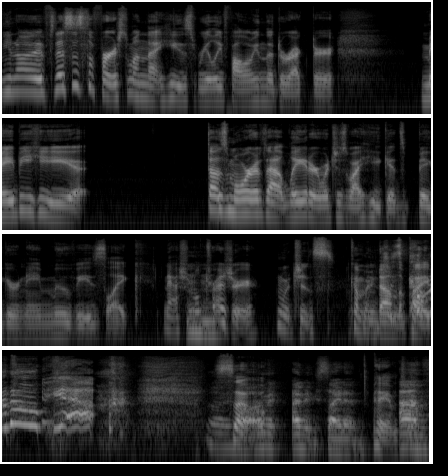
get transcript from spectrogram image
you know, if this is the first one that he's really following the director, maybe he does more of that later, which is why he gets bigger name movies like National Mhm. Treasure, which is coming Which down is the pipe. coming up. Yeah. I So- I'm, I'm excited. I am too. Um,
